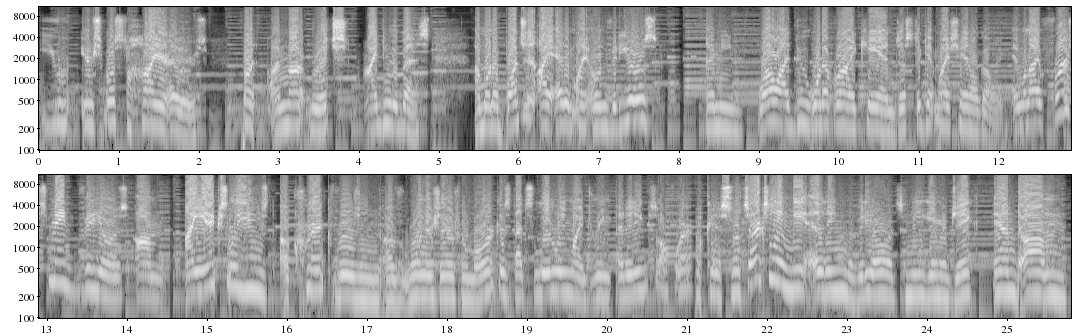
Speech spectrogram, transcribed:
you you're supposed to hire editors. But I'm not rich. I do the best. I'm on a budget. I edit my own videos. I mean, well, I do whatever I can just to get my channel going. And when I first made videos, um, I actually used a crack version of Warner Filmora, because that's literally my dream editing software. Okay, so it's actually me editing the video. It's me, Gamer Jake. And, um,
